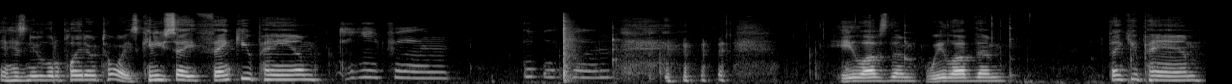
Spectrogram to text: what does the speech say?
and his new little Play Doh toys. Can you say thank you, Pam? Tiki pin. Tiki pin. he loves them. We love them. Thank you, Pam.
